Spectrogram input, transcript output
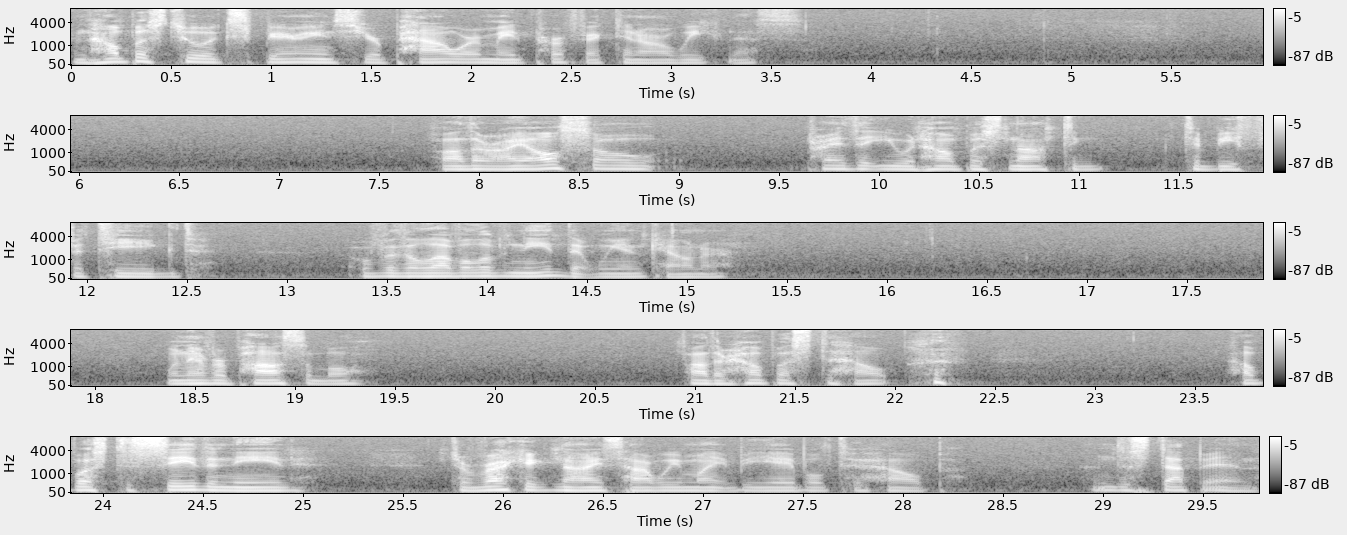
And help us to experience your power made perfect in our weakness. Father, I also pray that you would help us not to, to be fatigued over the level of need that we encounter whenever possible. Father, help us to help. help us to see the need, to recognize how we might be able to help, and to step in.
